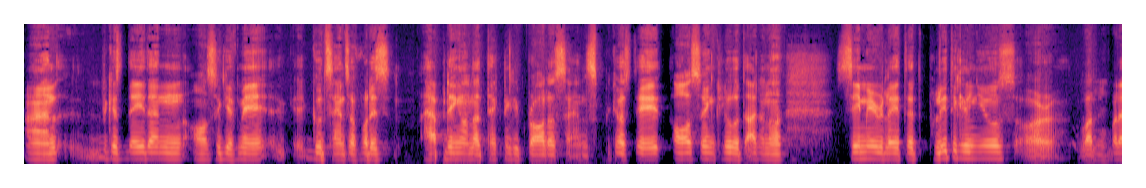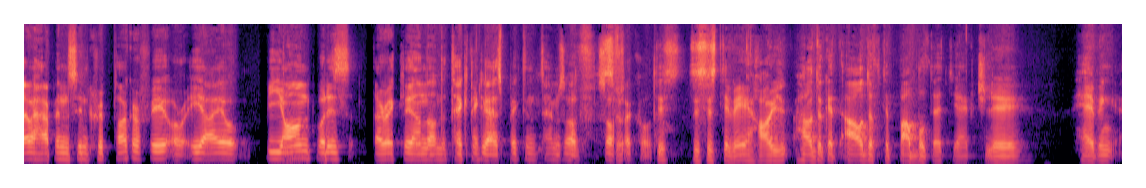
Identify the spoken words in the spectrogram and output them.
and because they then also give me a good sense of what is happening on a technically broader sense, because they also include I don't know semi-related political news or what, mm. whatever happens in cryptography or AI or beyond what is directly on, on the technical aspect in terms of software so code. This, this is the way how, you, how to get out of the bubble that you're actually having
